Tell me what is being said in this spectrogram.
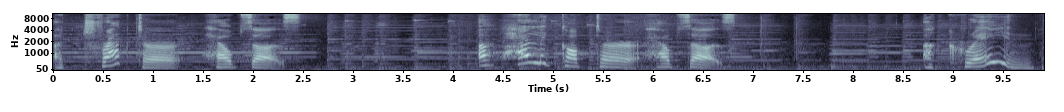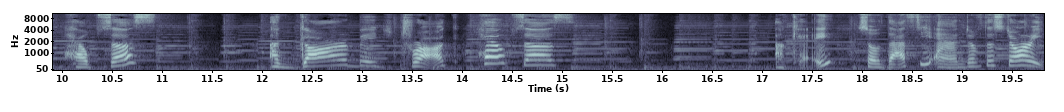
A tractor helps us. A helicopter helps us. A crane helps us. A garbage truck helps us. Okay, so that's the end of the story.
